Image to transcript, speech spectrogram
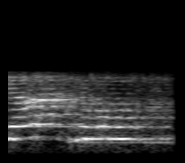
yeah, no.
